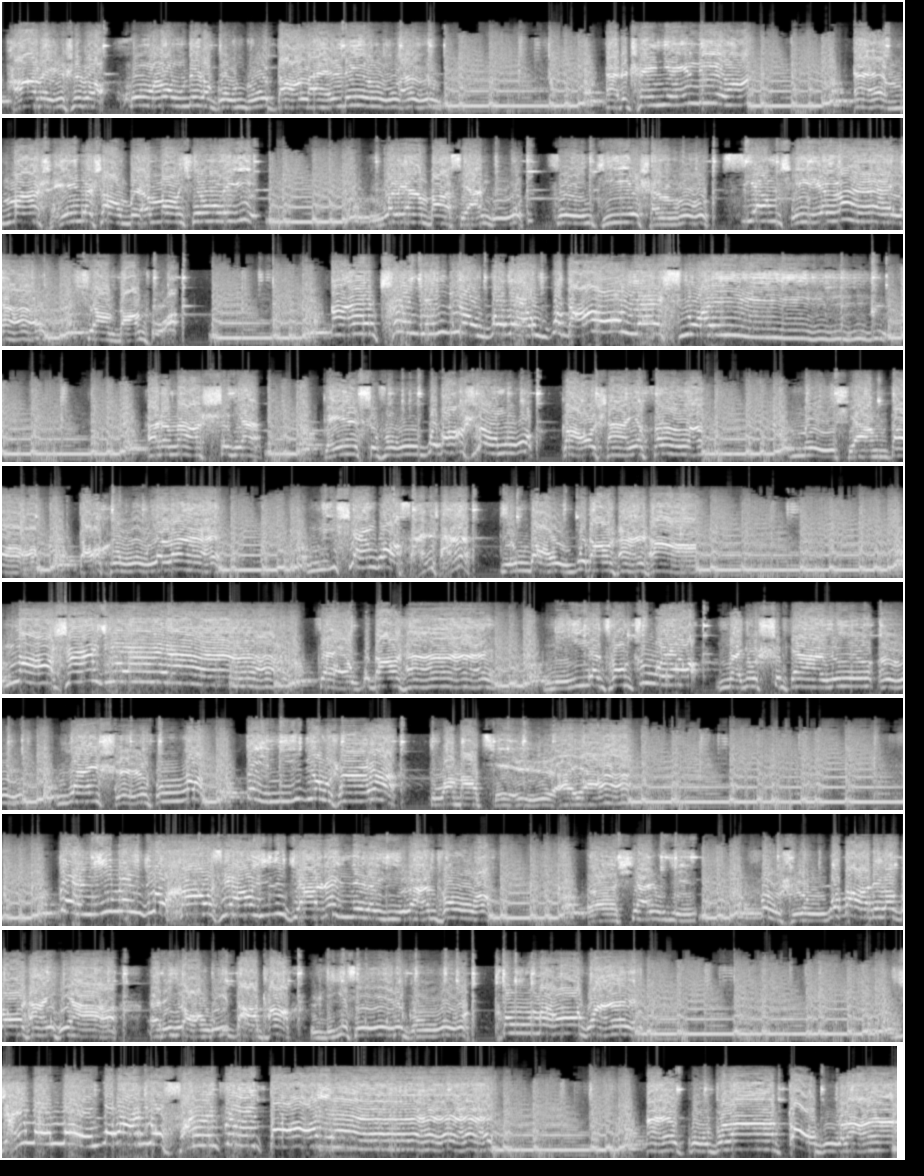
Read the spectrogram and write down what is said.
他们是个红龙这个公主当来领，带着陈金令，哎，马身个上边忙行礼，我连把仙姑尊几声想起来呀，想当初，俺陈金令我在武当来学艺，按照那时间跟师傅武当圣母高山一逢，没想到到后来你闲逛三山，顶到武当山上，那时间在武当山，你也曾住了，那就十片岭。俺师傅对你就是多么亲热呀！对你们就好像一家人那个一碗头。呃，现如今奉师我把这个高山下，呃，这腰围大唐李信的公铜马关，阎王王我把就反贼打呀！哎，公主啦，道姑啦，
